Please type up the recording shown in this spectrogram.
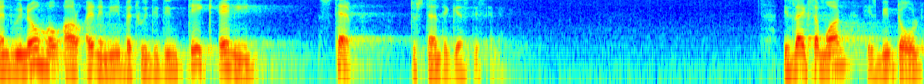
and we know how our enemy, but we didn't take any step to stand against this enemy. It's like someone, he's been told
